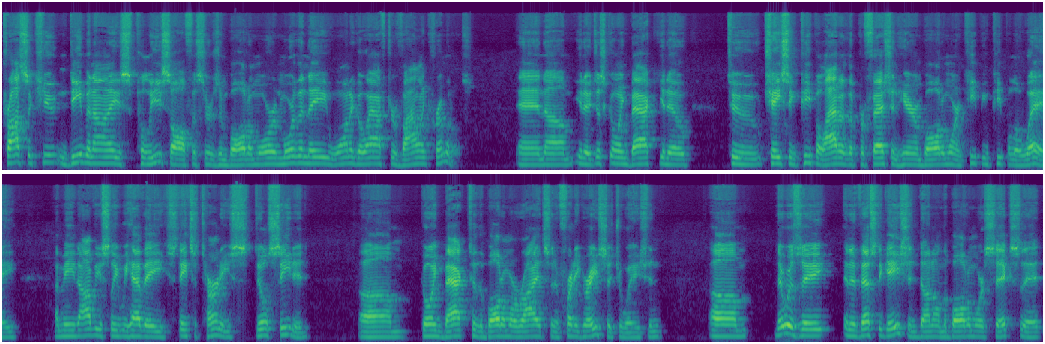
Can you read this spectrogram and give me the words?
prosecute and demonize police officers in Baltimore and more than they want to go after violent criminals. And, um, you know, just going back, you know, to chasing people out of the profession here in Baltimore and keeping people away. I mean, obviously, we have a state's attorney still seated um, going back to the Baltimore riots and the Freddie Gray situation, um, there was a an investigation done on the Baltimore Six that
